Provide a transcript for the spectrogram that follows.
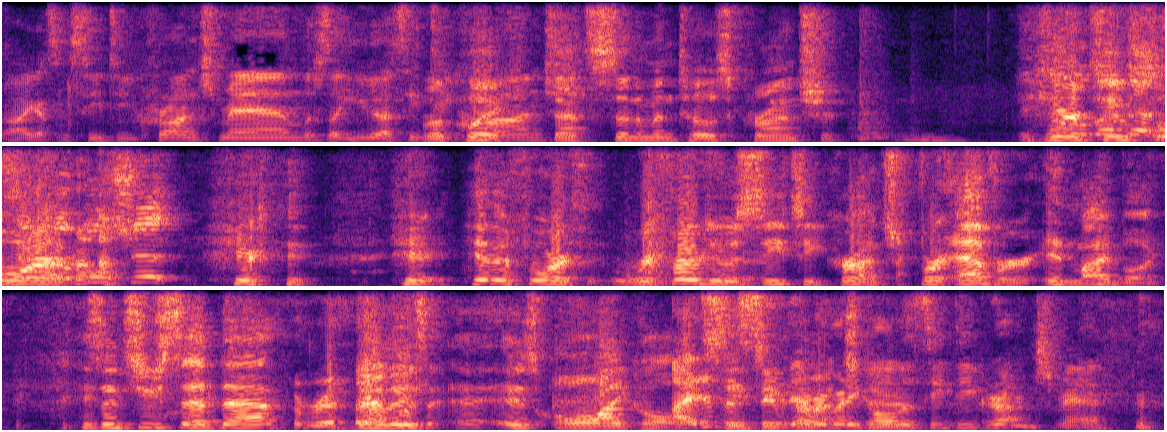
I got some CT Crunch, man. Looks like you got CT Real quick, Crunch. that's cinnamon toast crunch. How about that cereal Heretofore, here, here, hitherforth referred to as CT crunch forever in my book. Since you said that, Really? that is is all I call it. I just CT assumed crunch, everybody called dude. it CT Crunch, man.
